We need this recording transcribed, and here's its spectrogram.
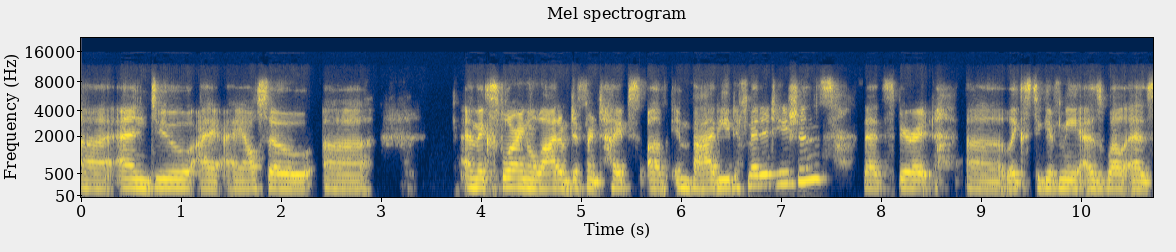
uh, and do i, I also uh, I'm exploring a lot of different types of embodied meditations that Spirit uh, likes to give me, as well as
